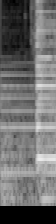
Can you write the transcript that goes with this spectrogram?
Bye.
